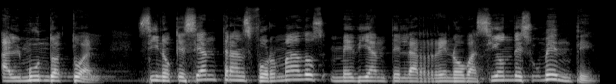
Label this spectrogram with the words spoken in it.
al mundo actual, sino que sean transformados mediante la renovación de su mente.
